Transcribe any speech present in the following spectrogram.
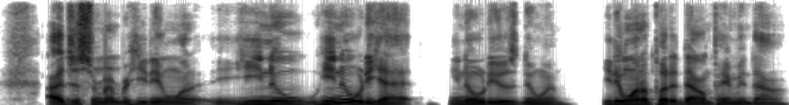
I just remember he didn't want. He knew he knew what he had. He knew what he was doing. He didn't want to put a down payment down.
